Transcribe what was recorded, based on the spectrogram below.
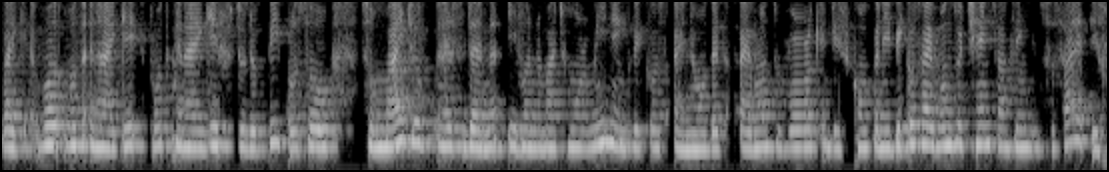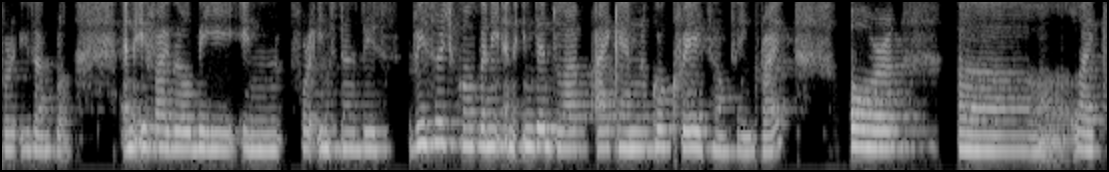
like what what can i give what can i give to the people? So so my job has then even much more meaning because i know that i want to work in this company because i want to change something in society for example. And if i will be in for instance this research company and in that lab i can co-create something right? Or uh, like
